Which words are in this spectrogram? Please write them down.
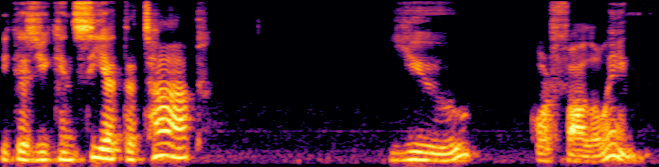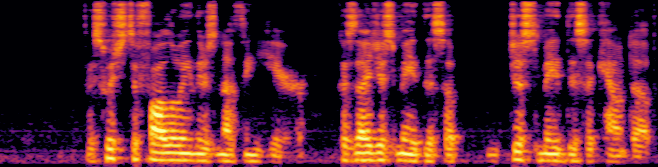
Because you can see at the top, you or following. If I switch to following, there's nothing here because I just made this up, just made this account up.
